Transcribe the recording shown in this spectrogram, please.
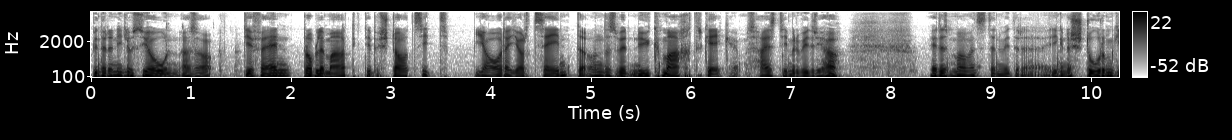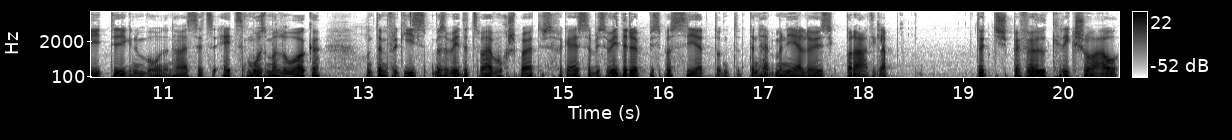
bei einer Illusion. Also die Fanproblematik, die besteht seit Jahren, Jahrzehnten und es wird nichts gemacht dagegen. Das heißt immer wieder, ja, jedes Mal, wenn es dann wieder äh, irgendeinen Sturm gibt irgendwo, dann heißt es jetzt, jetzt muss man schauen. Und dann vergisst man es wieder, zwei Wochen später ist es vergessen, bis wieder etwas passiert und dann hat man nie eine Lösung parat. Ich glaube, dort ist die Bevölkerung schon auch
